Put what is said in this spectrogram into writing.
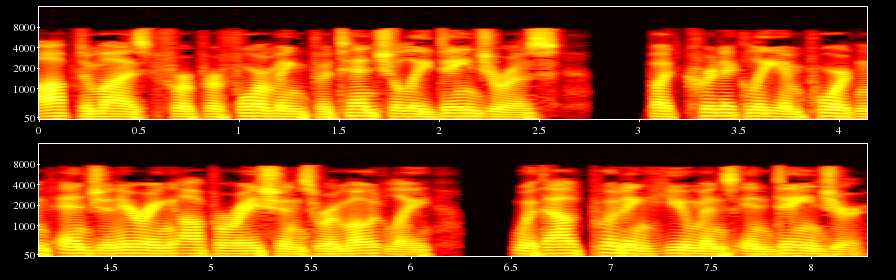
optimized for performing potentially dangerous, but critically important engineering operations remotely, without putting humans in danger.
